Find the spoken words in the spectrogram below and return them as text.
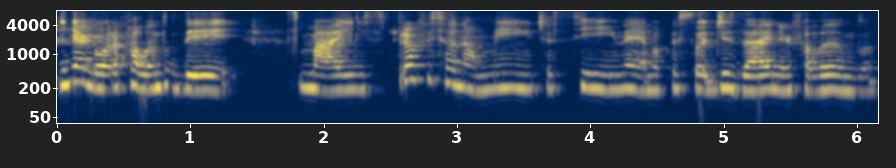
E agora, falando de mais profissionalmente, assim, né? Uma pessoa designer falando.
